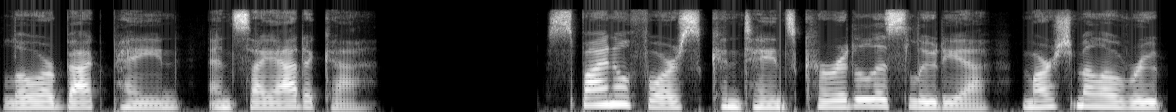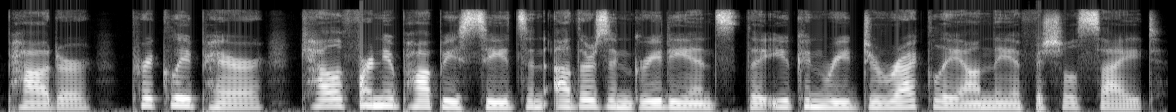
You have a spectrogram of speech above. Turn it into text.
lower back pain, and sciatica. Spinal Force contains Corydalis lutea, marshmallow root powder, prickly pear, California poppy seeds, and others ingredients that you can read directly on the official site.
